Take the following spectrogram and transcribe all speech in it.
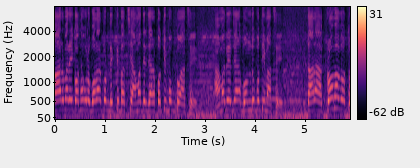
বারবার এই কথাগুলো বলার পর দেখতে পাচ্ছি আমাদের যারা প্রতিপক্ষ আছে, আমাদের যারা বন্ধুপ্রতিম আছে, তারা ক্রমাগত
